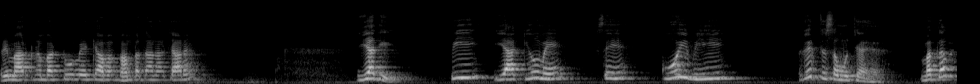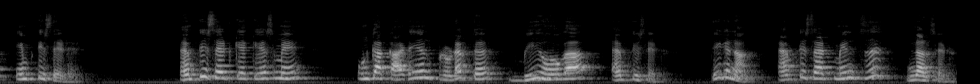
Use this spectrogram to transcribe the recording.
रिमार्क नंबर टू में क्या हम बताना चाह रहे हैं? यदि पी या क्यू में से कोई भी रिक्त समुच्चय है मतलब एम्प्टी सेट है एम्प्टी सेट के केस में उनका कार्टेशियन प्रोडक्ट भी होगा एम्प्टी सेट ठीक है ना? Empty set means null set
